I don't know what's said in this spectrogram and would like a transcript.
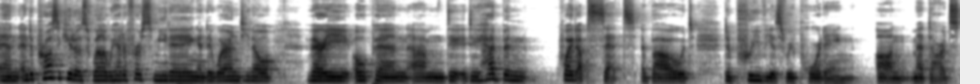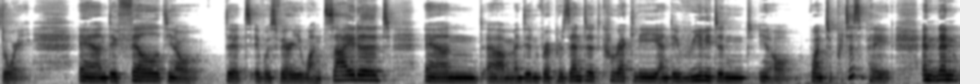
and and the prosecutor as well we had a first meeting and they weren't you know very open. Um, they, they had been quite upset about the previous reporting on matt DeHart's story. And they felt you know that it was very one-sided and um, and didn't represent it correctly, and they really didn't, you know, want to participate. And then,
